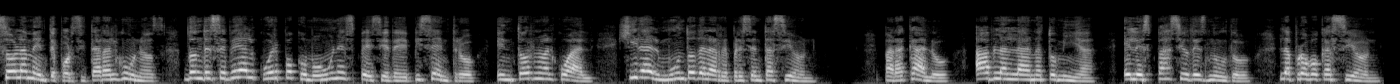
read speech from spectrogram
solamente por citar algunos, donde se ve al cuerpo como una especie de epicentro en torno al cual gira el mundo de la representación. Para Calo, hablan la anatomía, el espacio desnudo, la provocación,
